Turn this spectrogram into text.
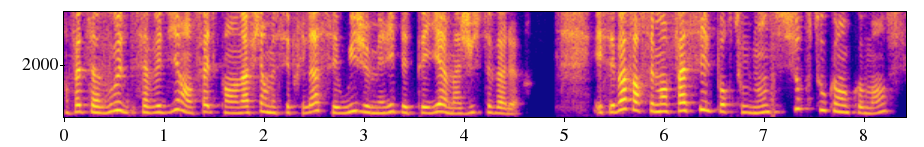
en fait, ça veut, ça veut dire, en fait, quand on affirme ces prix-là, c'est oui, je mérite d'être payé à ma juste valeur. Et c'est pas forcément facile pour tout le monde, surtout quand on commence,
